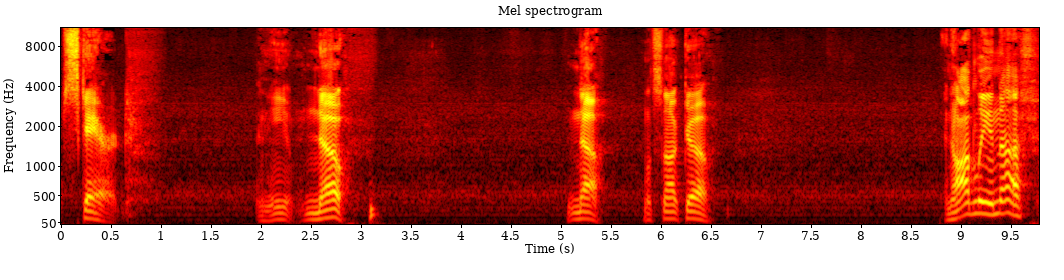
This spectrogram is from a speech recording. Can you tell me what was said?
scared. And he, no. No, let's not go. And oddly enough,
